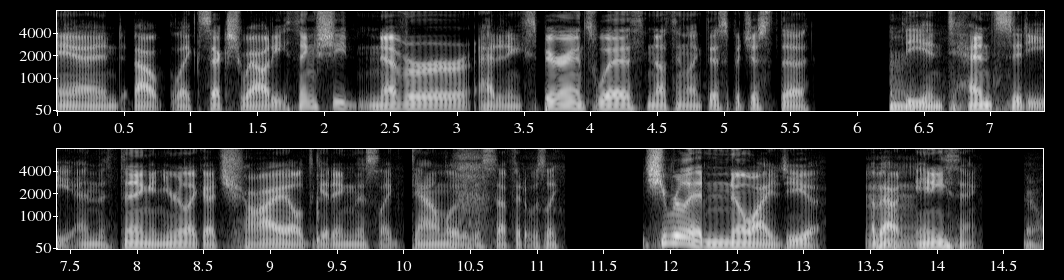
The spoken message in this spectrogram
and about like sexuality, things she never had any experience with, nothing like this, but just the Hmm. the intensity and the thing. And you're like a child getting this like download of this stuff. That it was like she really had no idea about Mhm. anything. Yeah.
